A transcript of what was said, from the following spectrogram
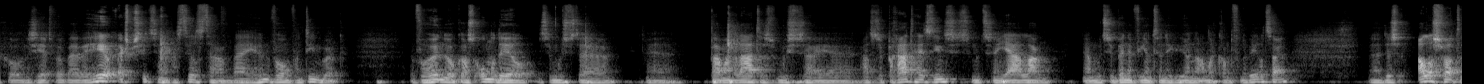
georganiseerd. Waarbij we heel expliciet zijn gaan stilstaan bij hun vorm van teamwork. voor hun ook als onderdeel. Ze moesten, een paar maanden later moesten zij, hadden ze paraatheidsdienst. Ze moeten een jaar lang nou, moeten ze binnen 24 uur aan de andere kant van de wereld zijn. Eh, dus alles wat,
